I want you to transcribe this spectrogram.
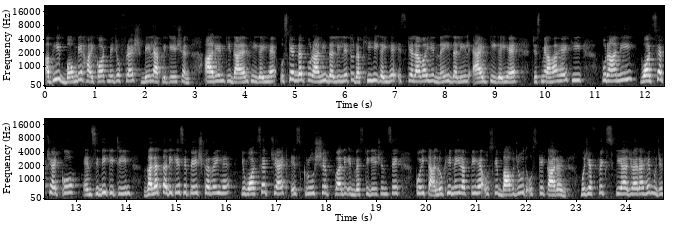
अभी बॉम्बे हाईकोर्ट में जो फ्रेश बेल एप्लीकेशन आर्यन की दायर की गई है, उसके अंदर पुरानी दलीलें तो रखी ही गई है। इसके अलावा ये नई दलील ऐड की गई है, जिसमें कहा है कि पुरानी व्हाट्सएप चैट को एनसीबी की टीम गलत तरीके से पेश कर रही है। ये व्हाट्सएप चैट इस क्रूज शिप वाली इन्वेस्टिगेशन से कोई ताल्लुक ही नहीं रखती है। उसके बावजूद उसके कारण मुझे फिक्स किया जा रहा है, मुझे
